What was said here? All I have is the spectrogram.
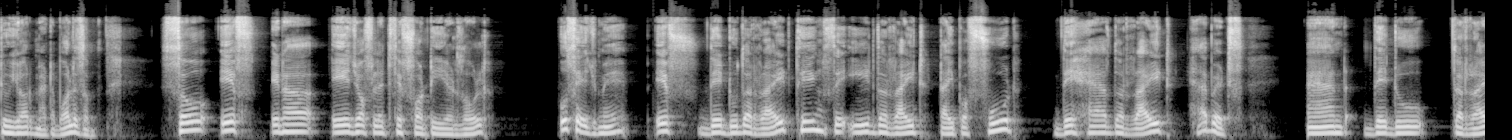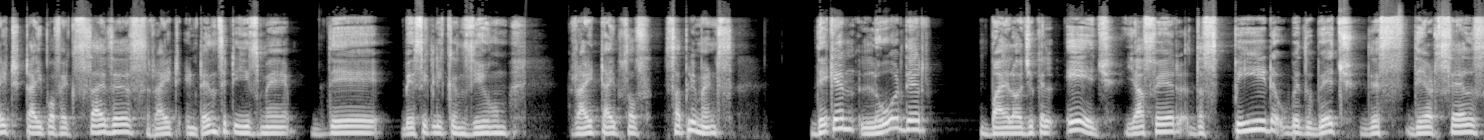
to your metabolism. So if in a age of let's say 40 years old, उस एज में if they do the right things, they eat the right type of food, they have the right habits, and they do the right type of exercises, right intensities, may they basically consume right types of supplements, they can lower their biological age या फिर the speed with which this their cells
